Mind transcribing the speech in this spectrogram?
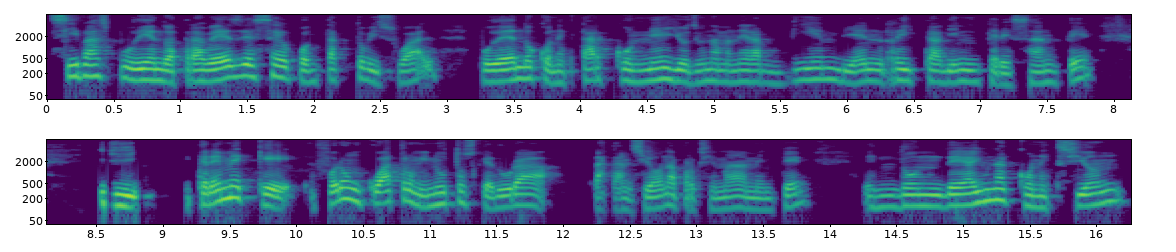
si vas pudiendo a través de ese contacto visual, pudiendo conectar con ellos de una manera bien, bien rica, bien interesante. Y créeme que fueron cuatro minutos que dura la canción aproximadamente, en donde hay una conexión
